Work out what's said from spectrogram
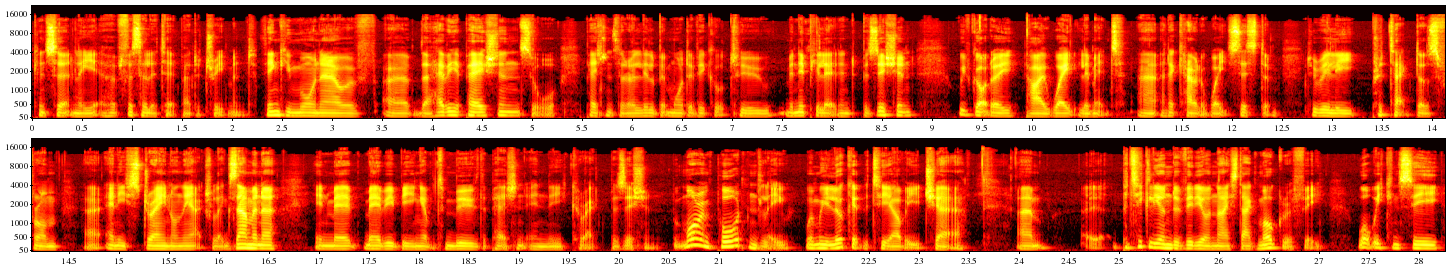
can certainly uh, facilitate better treatment. Thinking more now of uh, the heavier patients or patients that are a little bit more difficult to manipulate into position, we've got a high weight limit uh, and a counterweight system to really protect us from uh, any strain on the actual examiner in may- maybe being able to move the patient in the correct position. But more importantly, when we look at the TRV chair, um, uh, particularly under video nystagmography, what we can see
